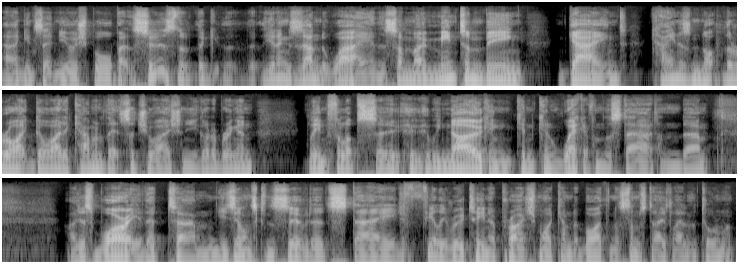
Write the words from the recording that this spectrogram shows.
uh, against that newish ball. But as soon as the, the, the, innings is underway and there's some momentum being gained, Kane is not the right guy to come into that situation. You've got to bring in Glenn Phillips, uh, who, who, we know can, can can whack it from the start. And um, I just worry that um, New Zealand's conservative, staid, fairly routine approach might come to bite them at some stage later in the tournament.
